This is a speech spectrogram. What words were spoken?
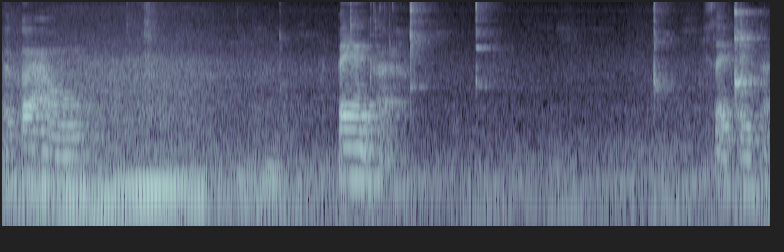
แล้วก็เอา แป้งค่ะ ใส่ไปค่ะ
